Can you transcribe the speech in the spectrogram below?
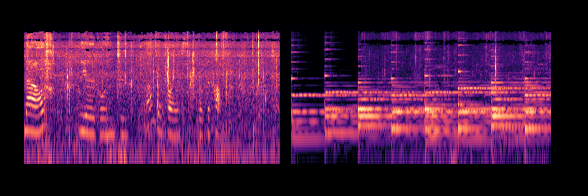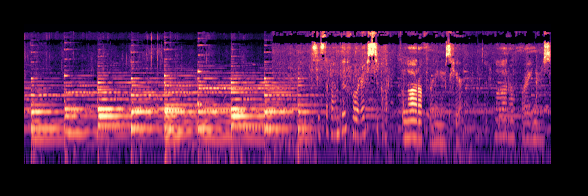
Now we are going to Mountain Forest with the cup. Lot of foreigners here. A lot of foreigners.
